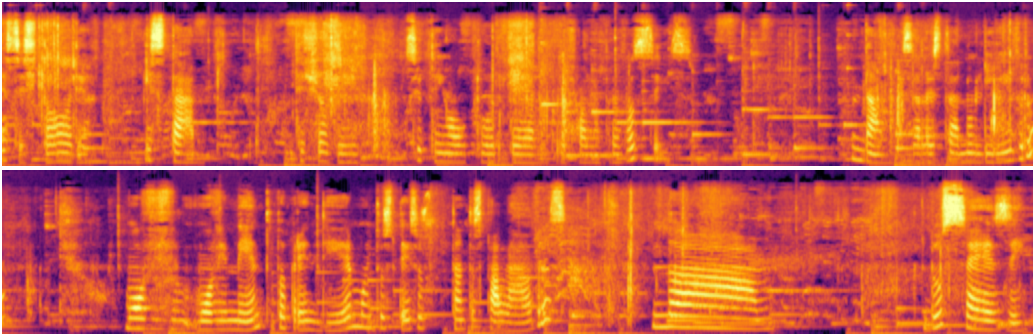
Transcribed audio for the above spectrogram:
essa história está. Deixa eu ver se tem o autor dela para falar para vocês. Não, mas ela está no livro Movi Movimento do Aprender, muitos textos, tantas palavras, na do SESI.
